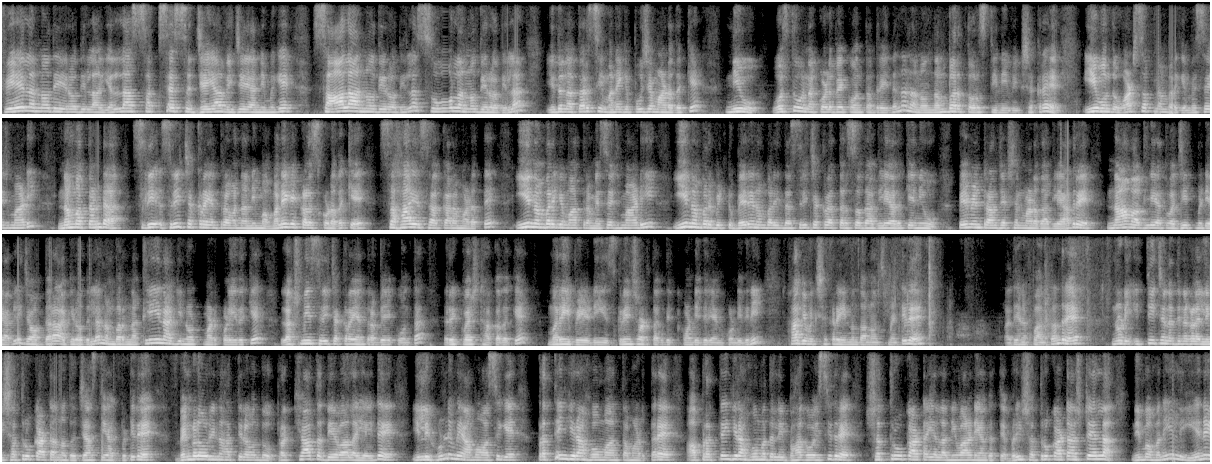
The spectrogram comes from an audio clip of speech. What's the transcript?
ಫೇಲ್ ಅನ್ನೋದೇ ಇರೋದಿಲ್ಲ. ಎಲ್ಲ ಸಕ್ಸೆಸ್ ಜಯ, ವಿಜಯ ನಿಮಗೆ. ಸಾಲ ಅನ್ನೋದಿರೋದಿಲ್ಲ ಸೋಲ್ ಅನ್ನೋದಿರೋದಿಲ್ಲ. ಇದನ್ನ ತರಿಸಿ ಮನೆಗೆ ಪೂಜೆ ಮಾಡೋದಕ್ಕೆ ನೀವು ವಸ್ತುವನ್ನ ಕೊಡಬೇಕು ಅಂತಂದ್ರೆ ಇದನ್ನ ನಾನು ನಂಬರ್ ತೋರಿಸ್ತೀನಿ ವೀಕ್ಷಕರೇ. ಈ ಒಂದು ವಾಟ್ಸಪ್ ನಂಬರ್ಗೆ ಮೆಸೇಜ್ ಮಾಡಿ ನಮ್ಮ ತಂಡ ಶ್ರೀ ಶ್ರೀಚಕ್ರ ಯಂತ್ರವನ್ನ ನಿಮ್ಮ ಮನೆಗೆ ಕಳಿಸ್ಕೊಡೋದಕ್ಕೆ ಸಹಾಯ ಸಹಕಾರ ಮಾಡುತ್ತೆ. ಈ ನಂಬರಿಗೆ ಮಾತ್ರ ಮೆಸೇಜ್ ಮಾಡಿ, ಈ ನಂಬರ್ ಬಿಟ್ಟು ಬೇರೆ ನಂಬರಿಂದ ಶ್ರೀಚಕ್ರ ತರಿಸೋದಾಗ್ಲಿ, ಅದಕ್ಕೆ ನೀವು ಪೇಮೆಂಟ್ ಟ್ರಾನ್ಸಾಕ್ಷನ್ ಮಾಡೋದಾಗ್ಲಿ ಆದ್ರೆ ನಾವಾಗ್ಲಿ ಅಥವಾ ಜೀತ್ ಮೀಡಿಯಾ ಆಗ್ಲಿ ಜವಾಬ್ದಾರ ಆಗಿರೋದಿಲ್ಲ. ನಂಬರ್ನ ಕ್ಲೀನ್ ಆಗಿ ನೋಟ್ ಮಾಡ್ಕೊಳ್ಳಿ. ಇದಕ್ಕೆ ಲಕ್ಷ್ಮೀ ಶ್ರೀಚಕ್ರ ಯಂತ್ರ ಬೇಕು ಅಂತ ರಿಕ್ವೆಸ್ಟ್ ಹಾಕೋದಕ್ಕೆ ಮರಿಬೇಡಿ. ಸ್ಕ್ರೀನ್ ಶಾಟ್ ತೆಗೆದಿಟ್ಕೊಂಡಿದ್ದೀರಿ ಅನ್ಕೊಂಡಿದ್ದೀನಿ. ಹಾಗೆ ವೀಕ್ಷಕರ, ಇನ್ನೊಂದು ಅನೌನ್ಸ್ಮೆಂಟ್ ಇದೆ. ಅದೇನಪ್ಪ ಅಂತಂದ್ರೆ ನೋಡಿ, ಇತ್ತೀಚಿನ ದಿನಗಳಲ್ಲಿ ಶತ್ರು ಕಾಟ ಅನ್ನೋದು ಜಾಸ್ತಿ ಆಗ್ಬಿಟ್ಟಿದೆ. ಬೆಂಗಳೂರಿನ ಹತ್ತಿರ ಒಂದು ಪ್ರಖ್ಯಾತ ದೇವಾಲಯ ಇದೆ. ಇಲ್ಲಿ ಹುಣ್ಣಿಮೆ ಅಮಾವಾಸ್ಯೆಗೆ ಪ್ರತ್ಯಂಗಿರ ಹೋಮ ಅಂತ ಮಾಡ್ತಾರೆ. ಆ ಪ್ರತ್ಯಂಗಿರ ಹೋಮದಲ್ಲಿ ಭಾಗವಹಿಸಿದ್ರೆ ಶತ್ರು ಕಾಟ ಎಲ್ಲ ನಿವಾರಣೆ ಆಗುತ್ತೆ. ಬರೀ ಶತ್ರು ಕಾಟ ಅಷ್ಟೇ ಅಲ್ಲ, ನಿಮ್ಮ ಮನೆಯಲ್ಲಿ ಏನೇ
